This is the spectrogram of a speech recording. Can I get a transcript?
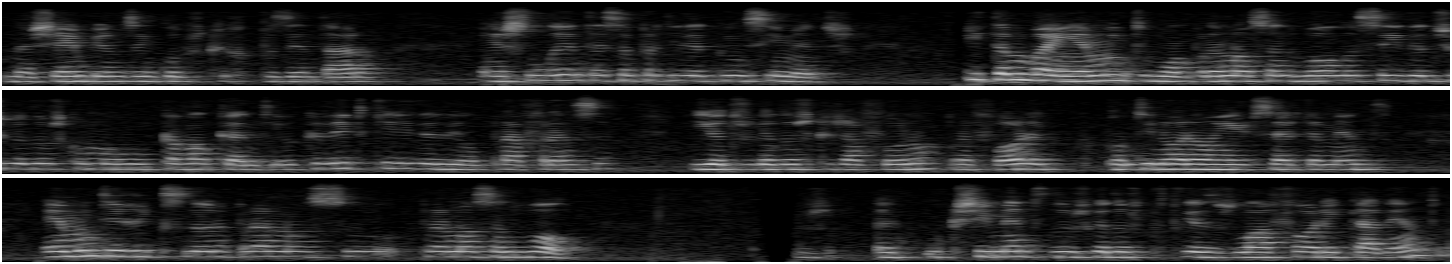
nas Champions, em clubes que representaram. É excelente essa partilha de conhecimentos. E também é muito bom para o nosso handball a saída de jogadores como o Cavalcante. Eu acredito que a ida dele para a França e outros jogadores que já foram para fora, que continuarão a ir certamente, é muito enriquecedora para, o nosso, para o nosso handball. O crescimento dos jogadores portugueses lá fora e cá dentro,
